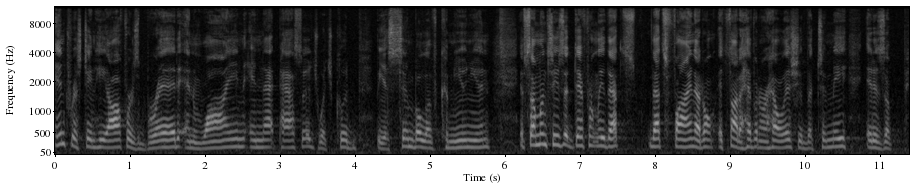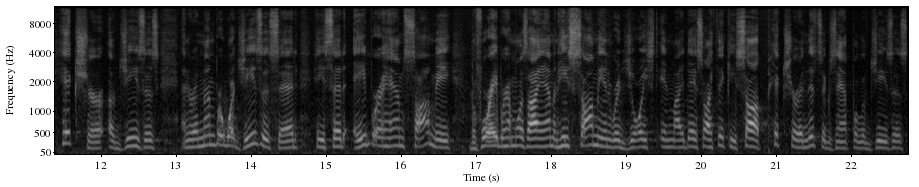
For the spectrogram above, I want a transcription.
interesting he offers bread and wine in that passage, which could be a symbol of communion. If someone sees it differently, that's that's fine. I don't it's not a heaven or hell issue, but to me it is a picture of Jesus. And remember what Jesus said. He said, Abraham saw me before Abraham was I am, and he saw me and rejoiced in my day. So I think he saw a picture in this example of Jesus.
